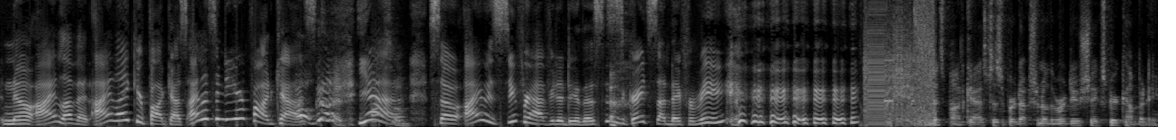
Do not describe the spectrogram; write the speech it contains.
No, I love it. I like your podcast. I listen to your podcast. Oh, good. Yeah. Awesome. So I was super happy to do this. This is a great Sunday for me. This podcast is a production of the Reduced Shakespeare Company,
